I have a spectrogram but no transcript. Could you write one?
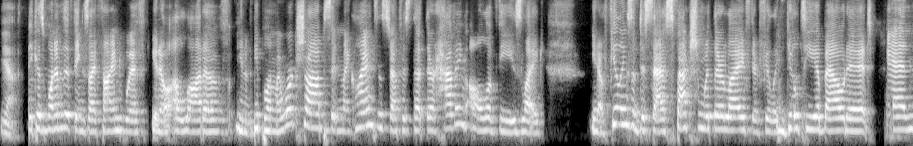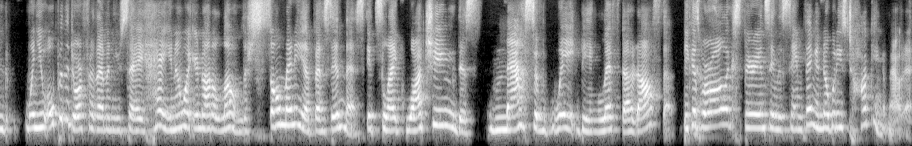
yeah. because one of the things i find with you know a lot of you know people in my workshops and my clients and stuff is that they're having all of these like you know feelings of dissatisfaction with their life they're feeling guilty about it and when you open the door for them and you say hey you know what you're not alone there's so many of us in this it's like watching this massive weight being lifted off them because Yeah. we're all experiencing the same thing and nobody's talking about it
